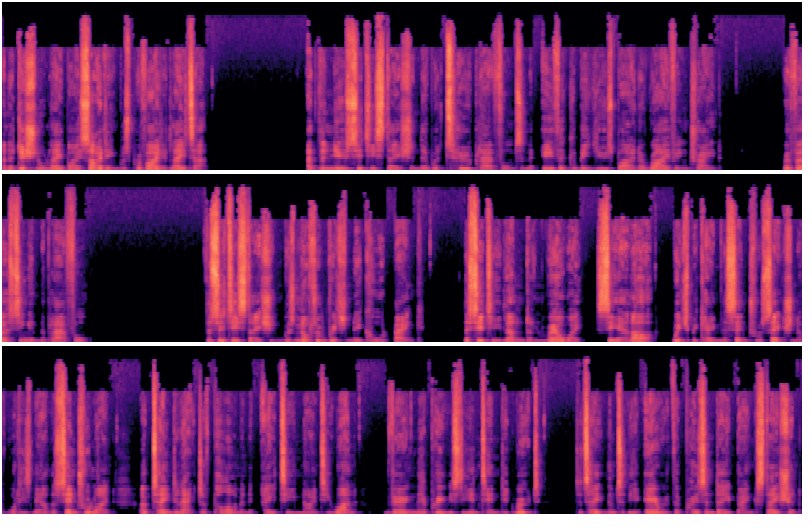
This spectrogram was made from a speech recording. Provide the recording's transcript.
An additional lay-by siding was provided later. At the new city station, there were two platforms, and either could be used by an arriving train, reversing in the platform. The city station was not originally called Bank. The City London Railway, CLR, which became the central section of what is now the Central Line, obtained an Act of Parliament in 1891 varying their previously intended route to take them to the area of the present day Bank Station.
